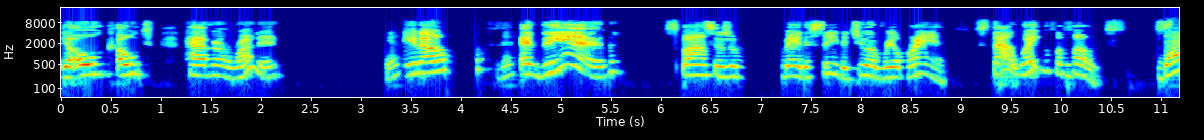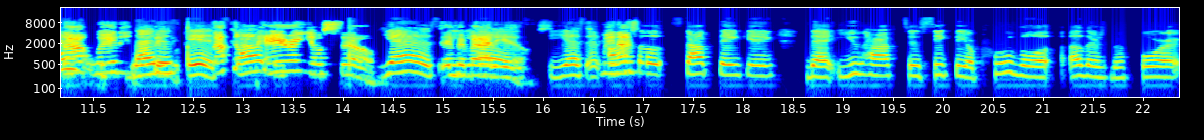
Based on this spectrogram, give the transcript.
your old coach, have him run it yeah. You know? Yeah. And then sponsors are ready to see that you're a real brand. Stop waiting for folks. That Stop is, waiting that is it. Stop comparing yourself. Yes. everybody yes, else. Yes. And I mean, also stop thinking that you have to seek the approval of others before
